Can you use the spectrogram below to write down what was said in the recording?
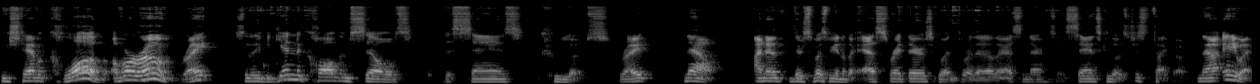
We should have a club of our own, right? So they begin to call themselves the Sans Culottes, right? Now, I know there's supposed to be another S right there, so go ahead and throw that other S in there. So Sans Culottes, just a typo. Now, anyway,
